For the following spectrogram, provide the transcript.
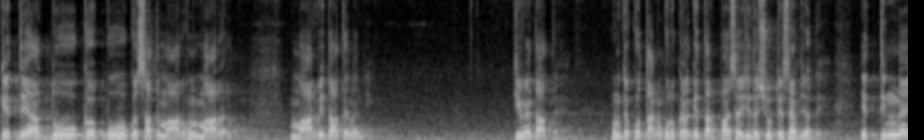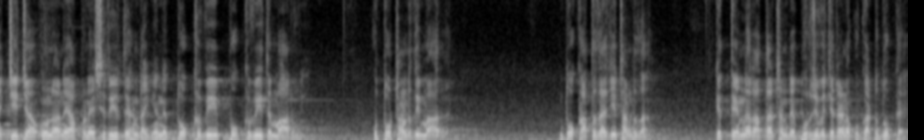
ਕਿਤਿਆਂ ਦੁੱਖ ਭੂਖ ਸਦ ਮਾਰ, ਹੁਣ ਮਾਰ ਮਾਰ ਵੀ ਦਾਤ ਹੈ ਨਾ ਜੀ। ਕਿਵੇਂ ਦਾਤ ਹੈ? ਹੁਣ ਦੇਖੋ ਧੰਨ ਗੁਰੂ ਕਲਗੀਧਰ ਪਾਤਸ਼ਾਹ ਜੀ ਦੇ ਛੋਟੇ ਸਾਹਿਬਜ਼ਾਦੇ, ਇਹ ਤਿੰਨੇ ਚੀਜ਼ਾਂ ਉਹਨਾਂ ਨੇ ਆਪਣੇ ਸਰੀਰ ਤੇ ਹੰਡਾਈਆਂ ਨੇ, ਦੁੱਖ ਵੀ, ਭੁੱਖ ਵੀ ਤੇ ਮਾਰ ਵੀ। ਉੱਤੋਂ ਠੰਡ ਦੀ ਮਾਰ। ਦੁੱਖ ਹੱਤ ਦਾ ਜੀ ਠੰਡ ਦਾ, ਕਿ ਤਿੰਨ ਰਾਤਾਂ ਠੰਡੇ ਬੁਰਜ ਵਿੱਚ ਰਹਿਣਾ ਕੋਈ ਘੱਟ ਦੁੱਖ ਹੈ।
